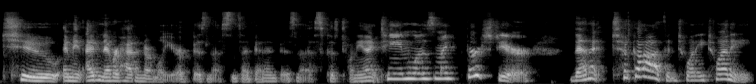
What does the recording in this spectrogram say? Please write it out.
to i mean i've never had a normal year of business since i've been in business because 2019 was my first year. Then it took off in 2020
